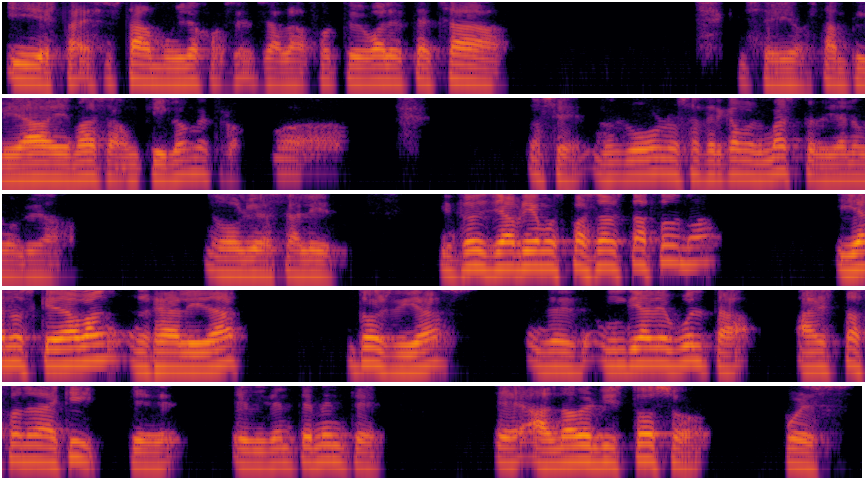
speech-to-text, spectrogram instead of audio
y está, eso estaba muy lejos, ¿eh? O sea, la foto igual está hecha, qué sé yo, está ampliada además a un kilómetro. No sé, luego nos acercamos más, pero ya no volvió a, no volvió a salir. Entonces ya habríamos pasado esta zona y ya nos quedaban en realidad dos días. Un día de vuelta a esta zona de aquí, que evidentemente eh, al no haber vistoso, pues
